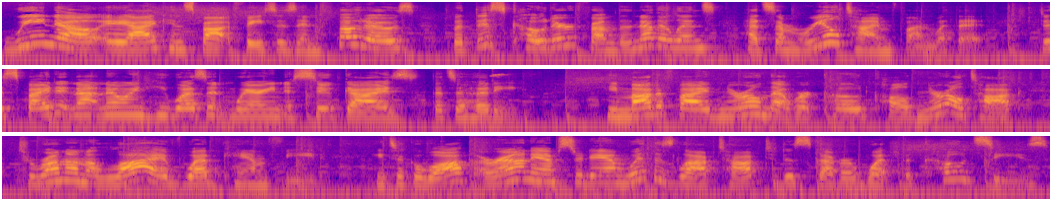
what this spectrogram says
We know AI can spot faces in photos, but this coder from the Netherlands had some real time fun with it. Despite it not knowing he wasn't wearing a suit, guys, that's a hoodie. He modified neural network code called NeuralTalk to run on a live webcam feed. He took a walk around Amsterdam with his laptop to discover what the code sees.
